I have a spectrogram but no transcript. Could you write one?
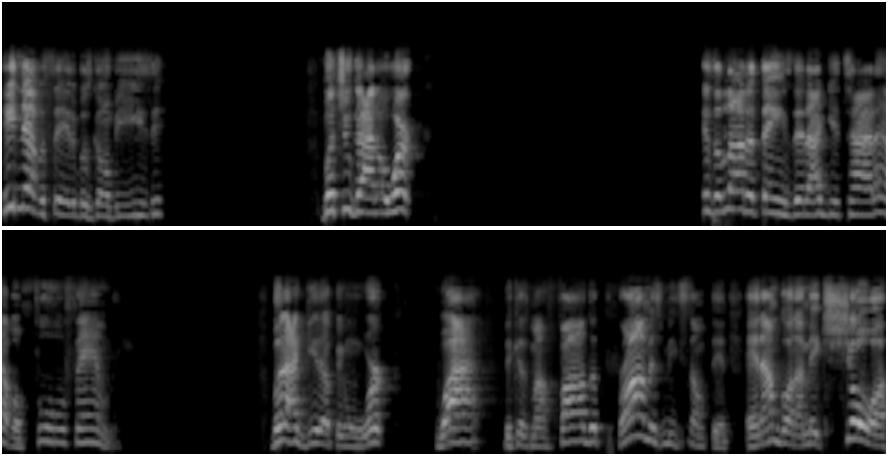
He never said it was going to be easy. But you got to work. There's a lot of things that I get tired. I have a full family. But I get up and work. Why? because my father promised me something and I'm going to make sure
